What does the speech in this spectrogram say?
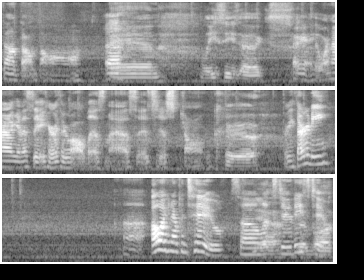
Dun dun dun. Uh, And Lacey's ex. okay, we're not gonna sit here through all this mess. It's just junk. Yeah. Three thirty. Uh, oh, I can open two. So let's do these two. luck.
